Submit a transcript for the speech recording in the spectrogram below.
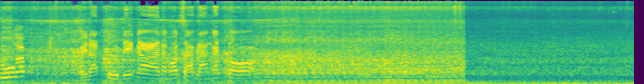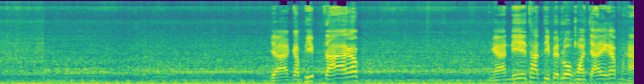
ดูครับ ไปดัดตูดเดก้านครสามหลังกันต่ออย่ากระพริบตาครับ งานนี้ท่านที่เป็นโรคหัวใจครับ หา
